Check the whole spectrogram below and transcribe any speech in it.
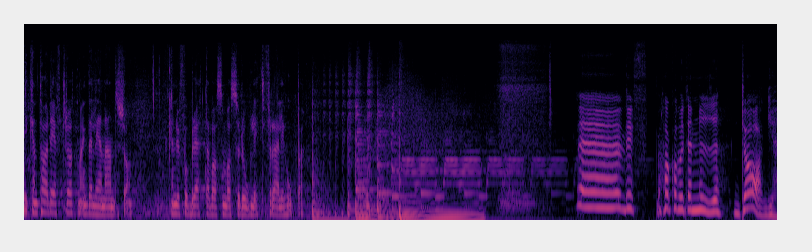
Vi kan ta det efteråt, Magdalena Andersson. Kan du få berätta vad som var så roligt för allihopa? Det f- har kommit en ny dag.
